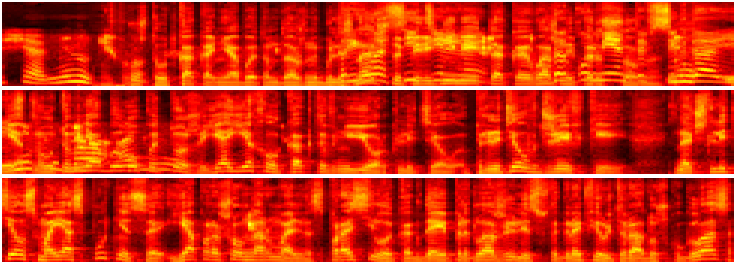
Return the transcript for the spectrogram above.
Сейчас, минуточку. Просто вот как они об этом должны были знать, что перед ними Пригласительные такая важная документы персона? всегда Ну, есть. Нет, ну вот у меня бы был опыт они- тоже. Я ехал как-то в Нью-Йорк, летел. Прилетел в JFK. Значит, летел с моя спутница, я прошел нормально. Спросила, когда ей предложили сфотографировать радужку глаза,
